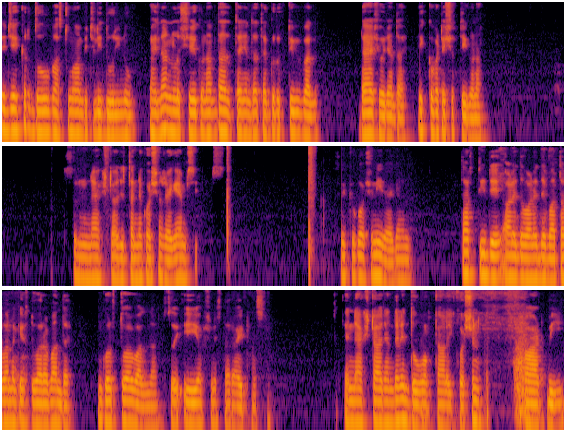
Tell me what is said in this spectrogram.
ਤੇ ਜੇਕਰ ਦੋ ਵਸਤੂਆਂ ਵਿਚਲੀ ਦੂਰੀ ਨੂੰ ਪਹਿਲਾਂ ਨਾਲੋਂ 6 ਗੁਣਾ ਵਧਾ ਦਿੱਤਾ ਜਾਂਦਾ ਤਾਂ ਗੁਰੁਤਵੀ ਬਲ ਡੈਸ਼ ਹੋ ਜਾਂਦਾ ਹੈ। 1/36 ਗੁਣਾ। ਸੋ ਨੈਕਸਟ ਆ ਤਿੰਨ ਕੁਐਸਚਨ ਰਹਿ ਗਏ ਐਮਸੀ ਇੱਕ ਕੁਐਸਚਨ ਹੀ ਰਹਿ ਗਿਆ ਹੁਣ। ਧਰਤੀ ਦੇ ਆਲੇ ਦੁਆਲੇ ਦੇ ਵਾਤਾਵਰਣ ਕਿਸ ਦੁਆਰਾ ਬਣਦਾ ਹੈ? ਗੁਰਤਵਾ ਬਲ ਨਾਲ ਸੋ ਇਹ ਆਪਸ਼ਨ ਇਸ ਦਾ ਰਾਈਟ ਆਨਸਰ ਤੇ ਨੈਕਸਟ ਆ ਜਾਂਦੇ ਨੇ ਦੋ ਅੰਕਾਂ ਵਾਲੇ ਕੁਐਸਚਨ ਪਾਰਟ ਬੀ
